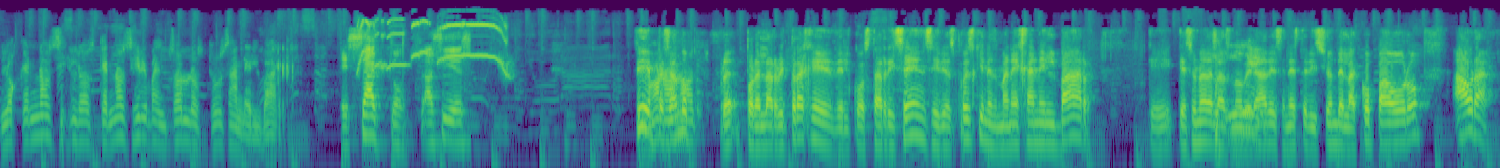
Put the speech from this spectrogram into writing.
Lo que no, los que no sirven son los que usan el bar. Exacto, así es. Sí, No, empezando no, no. Por, por el arbitraje del costarricense y después quienes manejan el VAR, que, que es una de las Sí. novedades en esta edición de la Copa Oro. Ahora,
